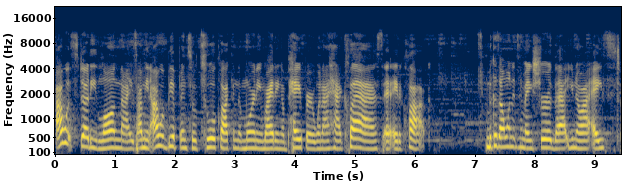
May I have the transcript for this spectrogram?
I would study long nights. I mean, I would be up until two o'clock in the morning writing a paper when I had class at eight o'clock because I wanted to make sure that, you know, I aced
